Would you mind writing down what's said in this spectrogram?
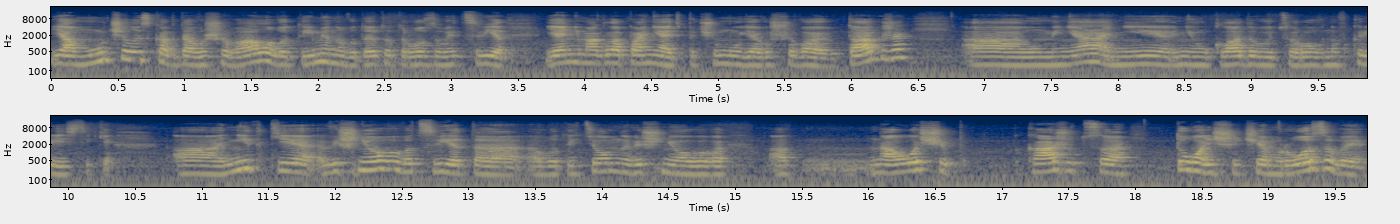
я мучилась, когда вышивала вот именно вот этот розовый цвет. Я не могла понять, почему я вышиваю так же, а у меня они не укладываются ровно в крестики. А, нитки вишневого цвета, вот и темно-вишневого, а, на ощупь кажутся тоньше, чем розовые,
